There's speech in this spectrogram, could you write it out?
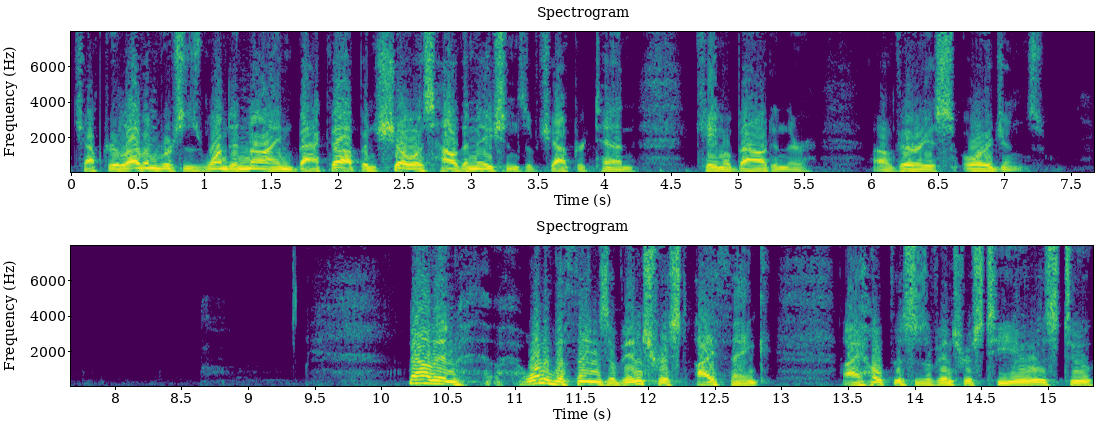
chapter 11, verses 1 to 9, back up and show us how the nations of chapter 10 came about in their uh, various origins. Now, then, one of the things of interest, I think, I hope this is of interest to you, is to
